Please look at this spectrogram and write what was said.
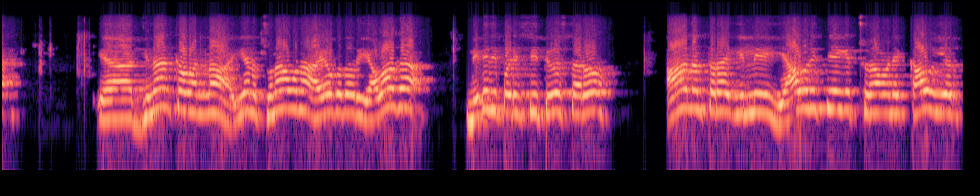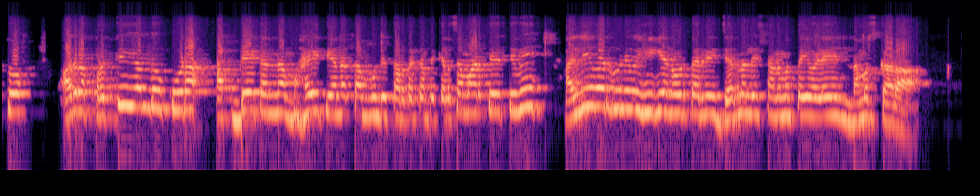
ದಿನಾಂಕವನ್ನ, ಏನು ಚುನಾವಣಾ ಆಯೋಗದವರು ಯಾವಾಗ ನಿಗದಿಪಡಿಸಿ ತಿಳಿಸ್ತಾರೋ ಆ ನಂತರ ಇಲ್ಲಿ ಯಾವ ರೀತಿಯಾಗಿ ಚುನಾವಣೆ ಕಾವು ಏರ್ತೋ ಅದರ ಪ್ರತಿಯೊಂದು ಕೂಡ ಅಪ್ಡೇಟ್ ಅನ್ನ ಮಾಹಿತಿಯನ್ನ ತಮ್ಮ ಮುಂದೆ ತರತಕ್ಕಂತ ಕೆಲಸ ಮಾಡ್ತಾ ಇರ್ತೀವಿ. ಅಲ್ಲಿವರೆಗೂ ನೀವು ಹೀಗೆ ನೋಡ್ತಾ ಇರಿ. ಜರ್ನಲಿಸ್ಟ್ ಹನುಮಂತ ಒಳ್ಳೆ ನಮಸ್ಕಾರ.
